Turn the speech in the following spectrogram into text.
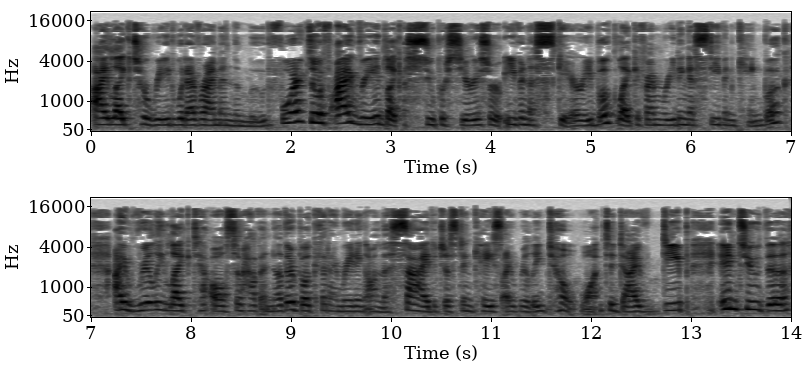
I like to read whatever I'm in the mood for. So if I read like a super serious or even a scary book, like if I'm reading a Stephen King book, I really like to also have another book that I'm reading on the side just in case I really don't want to dive deep into the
